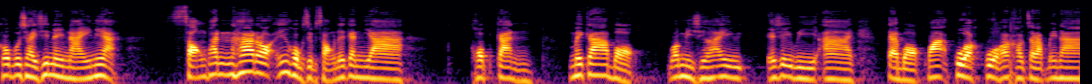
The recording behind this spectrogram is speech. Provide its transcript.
คบผู้ชายชื่อในไนท์เนี่ย 2,562 เดือนกันยาคบกันไม่กล้าบอกว่ามีเชื้อ HIV อายแต่บอกว่ากลัวกลัวว่าเขาจะรับไม่ได้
